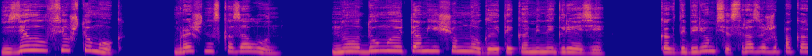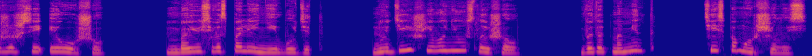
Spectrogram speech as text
«Сделал все, что мог», — мрачно сказал он. «Но, думаю, там еще много этой каменной грязи. Как доберемся, сразу же покажешься Иошу. Боюсь, воспаление будет». Но Диш его не услышал. В этот момент тесть поморщилась,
